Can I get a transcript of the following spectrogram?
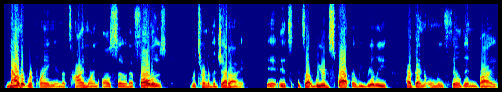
now that we're playing in a timeline also that follows Return of the Jedi, it, it's it's that weird spot that we really have been only filled in by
